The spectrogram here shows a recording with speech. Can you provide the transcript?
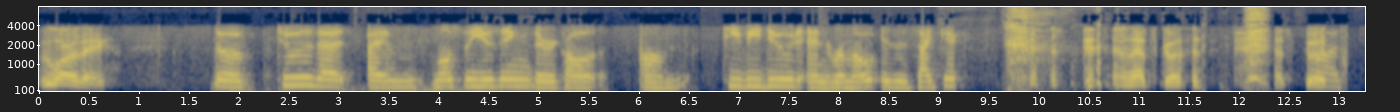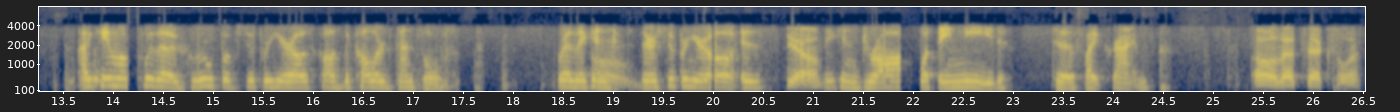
Who are they? The two that I'm mostly using, they're called um, TV Dude and Remote is his sidekick. that's good. That's good. Uh, I came up with a group of superheroes called the Colored Pencils, where they can Oh. their superhero is yeah. they can draw what they need to fight crime. Oh, that's excellent.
